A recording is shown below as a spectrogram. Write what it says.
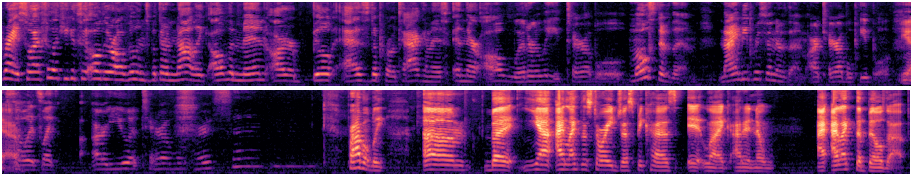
right. So I feel like you could say, "Oh, they're all villains," but they're not. Like, all the men are built as the protagonists, and they're all literally terrible. Most of them, ninety percent of them, are terrible people. yeah, So it's like, are you a terrible person? probably. Um, but yeah, I like the story just because it like I didn't know. I I like the build up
